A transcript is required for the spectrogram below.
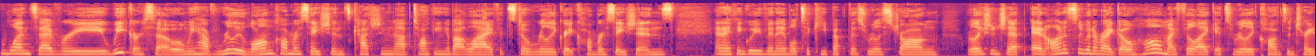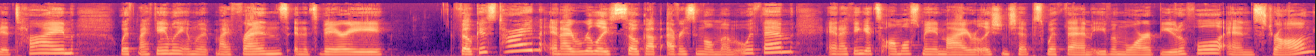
once every week or so and we have really long conversations catching up talking about life it's still really great conversations and i think we've been able to keep up this really strong relationship and honestly whenever i go home i feel like it's really concentrated time with my family and with my friends and it's very focused time and I really soak up every single moment with them. And I think it's almost made my relationships with them even more beautiful and strong.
